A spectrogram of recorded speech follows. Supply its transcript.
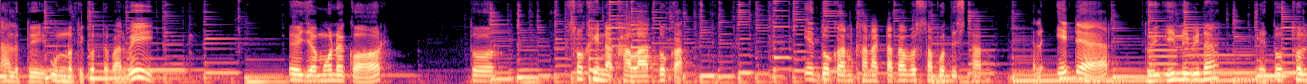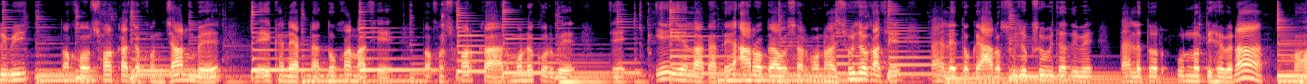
নাহলে তুই উন্নতি করতে পারবি। এই যে মনে কর, তোর সখিনা খালার দোকান। এই দোকানখানা একটা ব্যবস্থা প্রতিষ্ঠান। তাহলে এটার তুই ই লিবি না? এই তথ্য লিবি। তখন সরকার যখন জানবে যে এখানে একটা দোকান আছে, তখন সরকার মনে করবে যে এই এলাকাতে আরও ব্যবসার মনে হয় সুযোগ আছে, তাহলে তোকে আরও সুযোগ সুবিধা দিবে, তাহলে তোর উন্নতি হবে না? কহ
